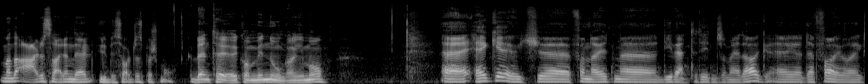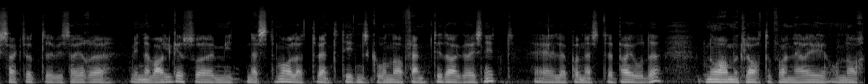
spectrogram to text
Men det er dessverre en del ubesvarte spørsmål. Bent Høie, kommer vi noen gang i mål? Eh, jeg er jo ikke fornøyd med de ventetidene som er i dag. Jeg, derfor har jeg sagt at hvis Høyre vinner valget, så er mitt neste mål at ventetiden skal under 50 dager i snitt i løpet av neste periode. Nå har vi klart å få den ned i under,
